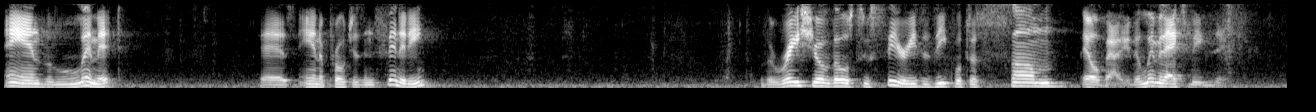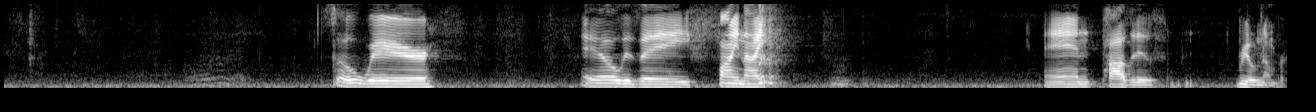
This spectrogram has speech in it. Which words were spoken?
And the limit as n approaches infinity, the ratio of those two series is equal to some L value. The limit actually exists. So where L is a finite and positive real number.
